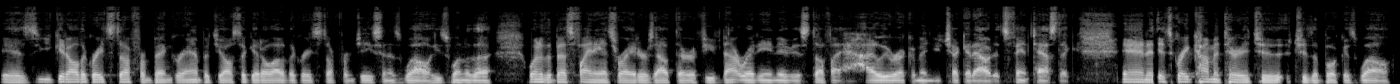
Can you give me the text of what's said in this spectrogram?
is you get all the great stuff from Ben Graham, but you also get a lot of the great stuff from Jason as well. He's one of the one of the best finance writers out there. If you've not read any of his stuff, I highly recommend you check it out. It's fantastic, and it's great commentary to to the book as well.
